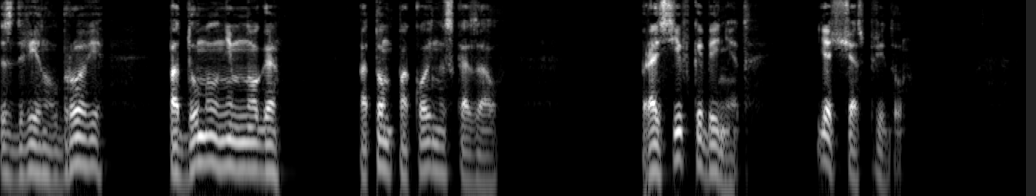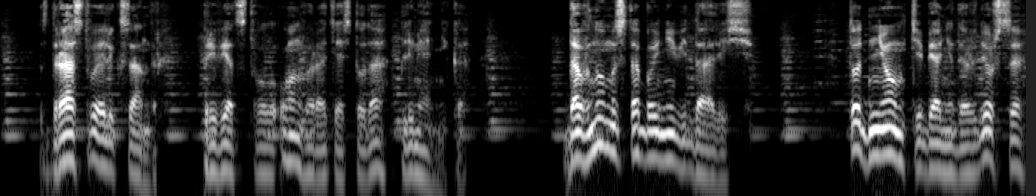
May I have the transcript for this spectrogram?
сдвинул брови, подумал немного, потом покойно сказал — Проси в кабинет. Я сейчас приду. «Здравствуй, Александр», — приветствовал он, воротясь туда, племянника. «Давно мы с тобой не видались. То днем тебя не дождешься,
